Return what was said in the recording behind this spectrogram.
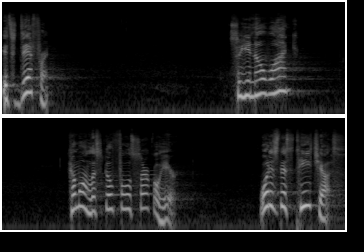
It's different. So, you know what? Come on, let's go full circle here. What does this teach us?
